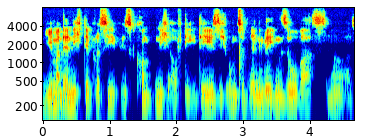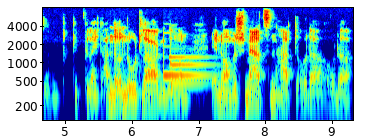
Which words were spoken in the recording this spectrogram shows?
jemand, der nicht depressiv ist, kommt nicht auf die Idee, sich umzubringen wegen sowas. Ne? Also es gibt vielleicht andere Notlagen, wo man enorme Schmerzen hat oder, oder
